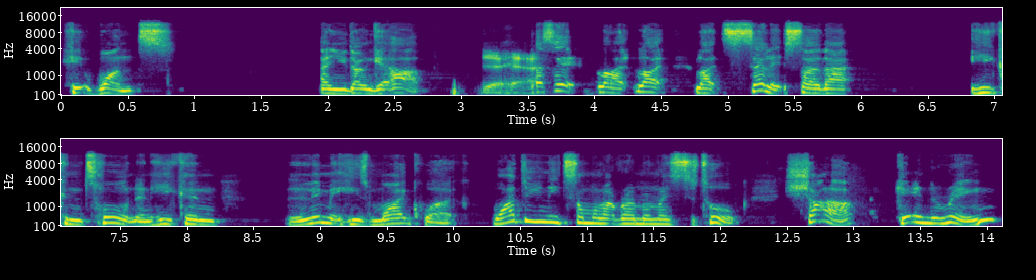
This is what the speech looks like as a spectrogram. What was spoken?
hit once and you don't get up. Yeah, yeah. That's it. Like, like, like, sell it so that he can taunt and he can limit his mic work. Why do you need someone like Roman Reigns to talk? Shut up, get in the ring,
